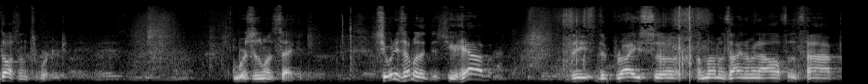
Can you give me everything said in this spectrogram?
doesn't work. Verses one second. See, are you talking about like this? You have the the price uh, on Lama Zainam and Aleph at the top.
